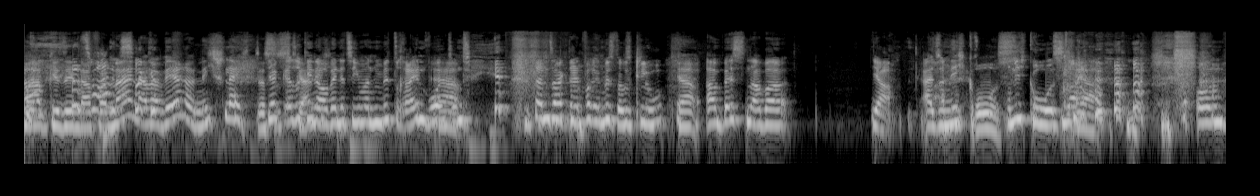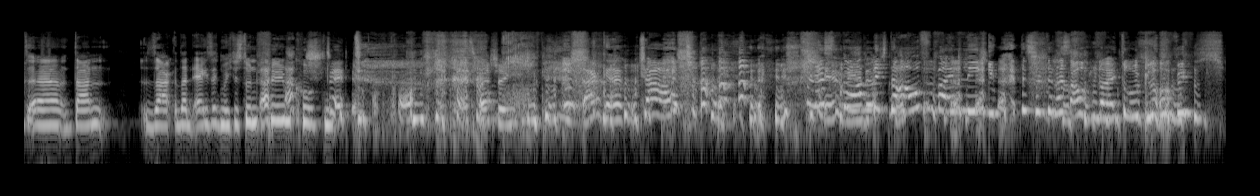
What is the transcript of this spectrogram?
abgesehen davon. Nein, aber wäre nicht schlecht. Das ja, also genau, wenn jetzt jemand mit rein wollt Ja. und dann sagt einfach, ihr müsst aufs Klo. Ja. Am besten aber, ja. also nicht groß. Nicht groß, nein. Ja. Und äh, dann sagt dann er gesagt, möchtest du einen Film gucken? Stell dir vor. Danke, ciao. Lässt ordentlich einen Haufen beim liegen. Das hinterlässt auch einen Eindruck, glaube ich.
